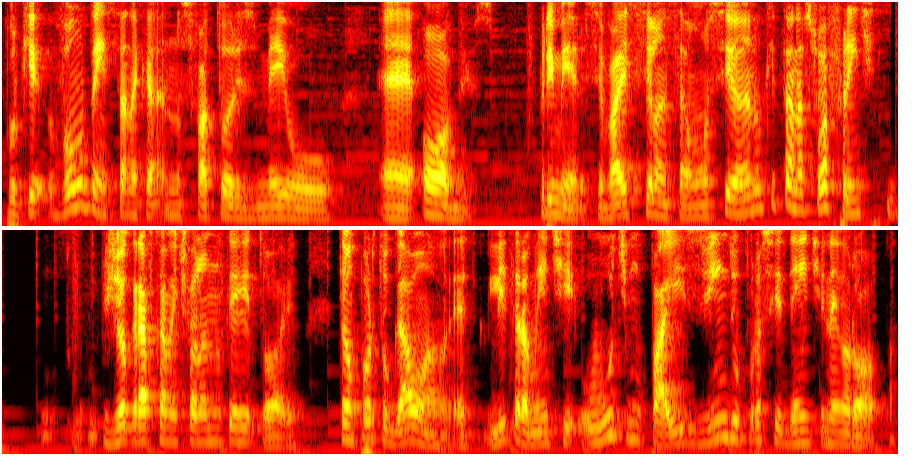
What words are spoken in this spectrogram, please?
Porque vamos pensar naquela, nos fatores meio é, óbvios. Primeiro, você vai se lançar um oceano que está na sua frente, geograficamente falando, no território. Então, Portugal é literalmente o último país vindo para o ocidente na Europa.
